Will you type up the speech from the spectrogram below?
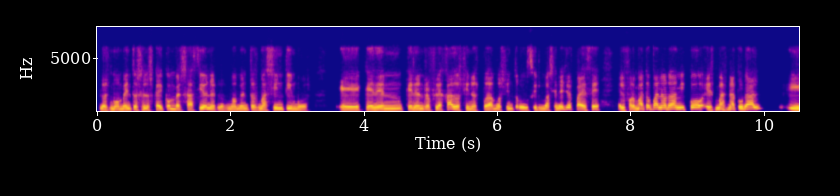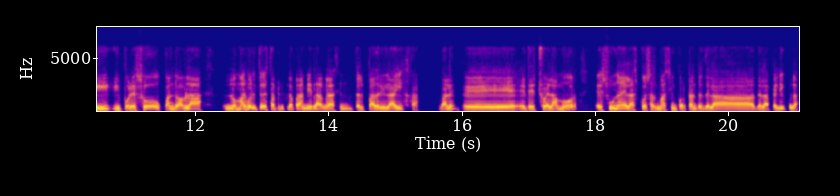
los momentos en los que hay conversaciones, los momentos más íntimos, eh, queden, queden reflejados y nos podamos introducir más en ellos. Parece el formato panorámico es más natural y, y por eso cuando habla, lo más bonito de esta película para mí es la relación entre el padre y la hija. ¿Vale? Eh, de hecho, el amor es una de las cosas más importantes de la, de la, película.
